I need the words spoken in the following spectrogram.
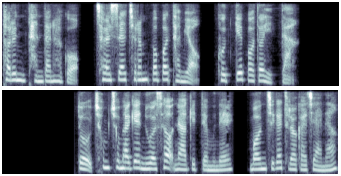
털은 단단하고 철사처럼 뻣뻣하며 곧게 뻗어 있다. 또 촘촘하게 누워서 나기 때문에 먼지가 들어가지 않아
